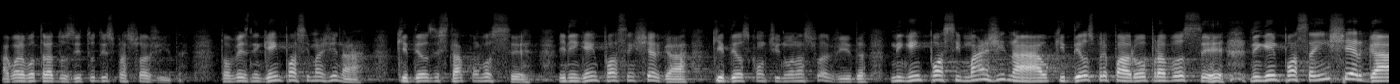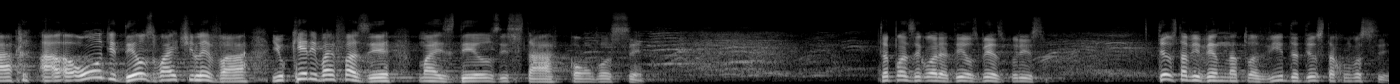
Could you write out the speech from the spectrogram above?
Agora eu vou traduzir tudo isso para a sua vida. Talvez ninguém possa imaginar que Deus está com você, e ninguém possa enxergar que Deus continua na sua vida, ninguém possa imaginar o que Deus preparou para você, ninguém possa enxergar aonde Deus vai te levar e o que Ele vai fazer, mas Deus está com você. Você pode dizer glória a Deus mesmo por isso? Deus está vivendo na tua vida, Deus está com você.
